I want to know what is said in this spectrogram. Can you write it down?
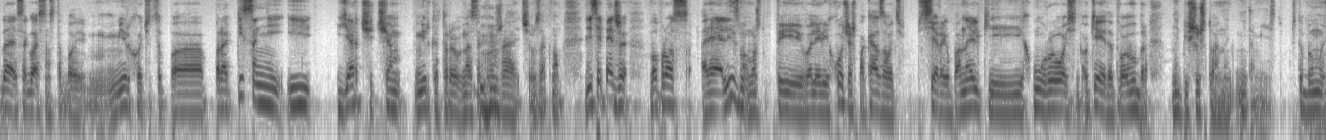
Да, я согласен с тобой. Мир хочется по прописанней и ярче, чем мир, который у нас окружает, mm-hmm. чем за окном. Здесь, опять же, вопрос реализма. Может, ты, Валерий, хочешь показывать серые панельки и хмурую осень. Окей, это твой выбор. Напиши, что они не там есть. Чтобы мы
